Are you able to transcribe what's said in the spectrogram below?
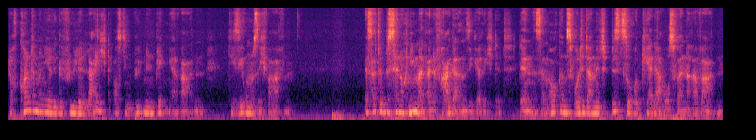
doch konnte man ihre Gefühle leicht aus den wütenden Blicken erraten, die sie um sich warfen. Es hatte bisher noch niemand eine Frage an sie gerichtet, denn Sam Hawkins wollte damit bis zur Rückkehr der Auswanderer warten.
